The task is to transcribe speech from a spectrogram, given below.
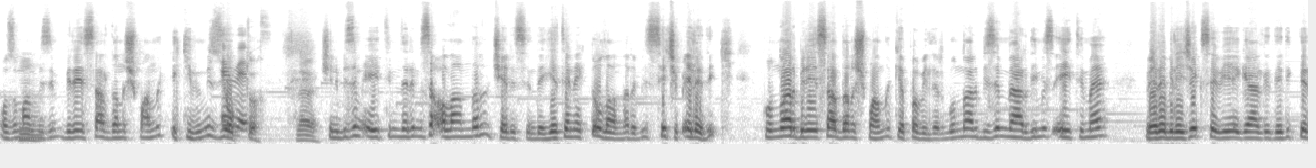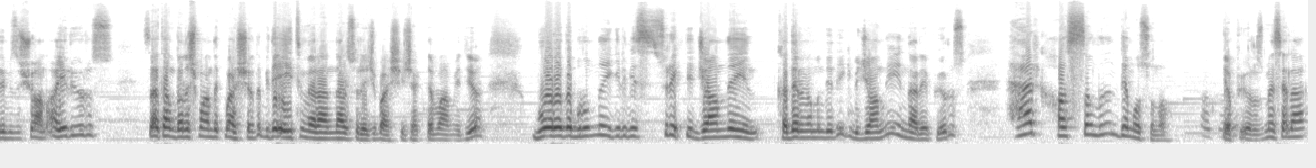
o zaman Hı. bizim bireysel danışmanlık ekibimiz Evet. yoktu. Evet. Şimdi bizim eğitimlerimizi alanların içerisinde yetenekli olanları biz seçip eledik. Bunlar bireysel danışmanlık yapabilir. Bunlar bizim verdiğimiz eğitime verebilecek seviyeye geldi dediklerimizi şu an ayırıyoruz. Zaten danışmanlık başladı. Bir de eğitim verenler süreci başlayacak, devam ediyor. Bu arada bununla ilgili biz sürekli canlı yayın, Kader Hanım'ın dediği gibi canlı yayınlar yapıyoruz. Her hastalığın demosunu Hı hı. yapıyoruz. Mesela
